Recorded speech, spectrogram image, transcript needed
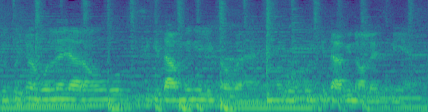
जो कुछ मैं बोलने जा रहा हूँ, वो किसी किताब में नहीं लिखा हुआ है और वो कोई किताबी नॉलेज नहीं है।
